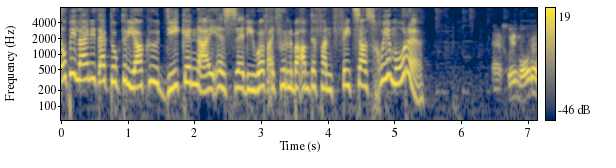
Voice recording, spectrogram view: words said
Op die lyn het ek Dr. Jaco Deeken. Hy is uh, die hoofuitvoerende beampte van FETSAS. Goeiemôre. Uh, Goeiemôre.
